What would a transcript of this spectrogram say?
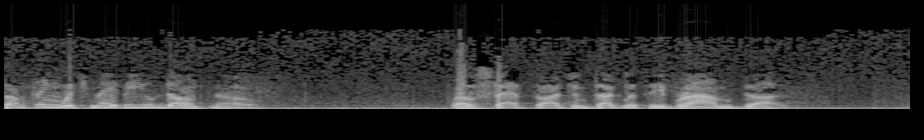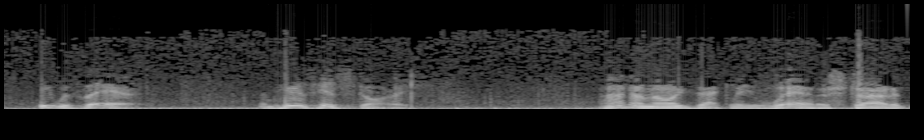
something which maybe you don't know. Well, Staff Sergeant Douglas E. Brown does. He was there. And here's his story. I don't know exactly where to start it.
